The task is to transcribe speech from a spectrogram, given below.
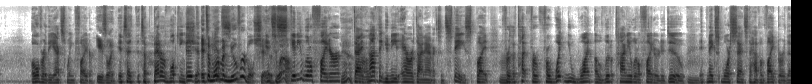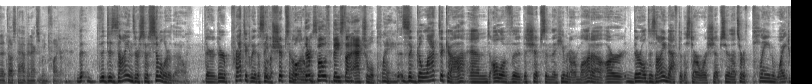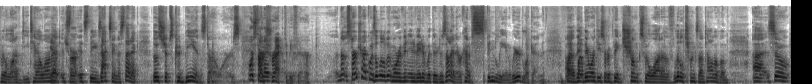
over the X-wing fighter Easily. It's a it's a better looking ship. It's a more It's- maneuverable shit It's a skinny little fighter Yeah. that not that you need aerodynamics in space, but Mm. for the type for for what you want a little tiny little fighter to do, Mm. it makes more sense to have a Viper than it does to have an X-wing fighter. The, the designs are so similar, though. They're they're practically the same ships in a well, lot of ways. they're both based on actual planes. the Galactica and all of the, the ships in the human armada are they're all designed after the Star Wars ships. You know that sort of plain white with a lot of detail on Yeah, it. It's sure. it's the exact same aesthetic. Those ships could be in Star Wars or Star And I- Trek, to be fair. no, Star Trek was a little bit more even innovative with their design. They were kind of spindly and weird looking. uh, But- they, they weren't these sort of big chunks with a lot of little chunks on top of them. Uh, so,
